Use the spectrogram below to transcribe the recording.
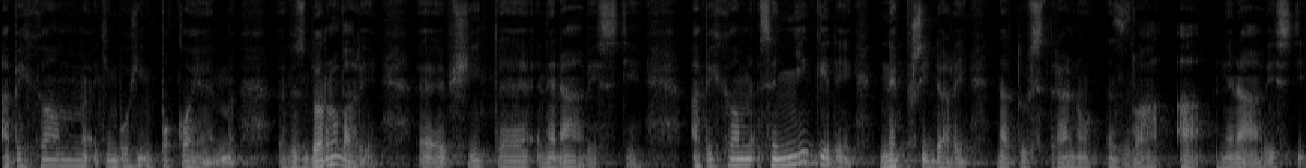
abychom tím božím pokojem vzdorovali eh, vší té nenávisti, abychom se nikdy nepřidali na tu stranu zla a nenávisti.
